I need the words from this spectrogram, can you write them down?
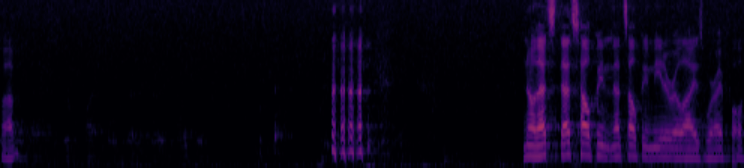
Bob? Sometimes I ask a group questions that are very pointed. No, that's that's helping that's helping me to realize where I fall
